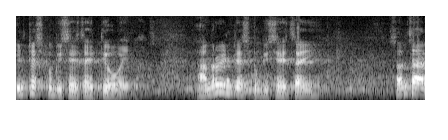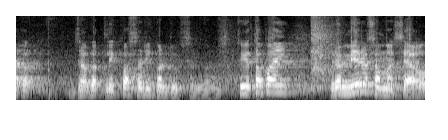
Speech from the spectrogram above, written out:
इन्ट्रेस्टको विषय चाहिँ त्यो होइन। हाम्रो इन्ट्रेस्टको विषय चाहिँ संसारको जगतले कसरी कन्ट्रिब्युसन गर्नु सक्छ? यो तपाईँ र मेरो समस्या हो।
